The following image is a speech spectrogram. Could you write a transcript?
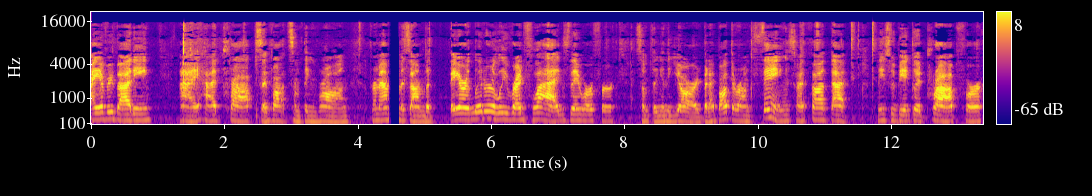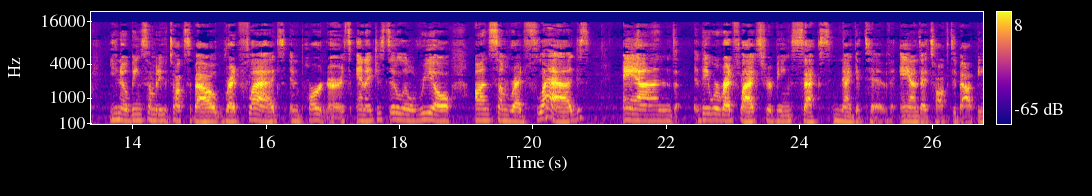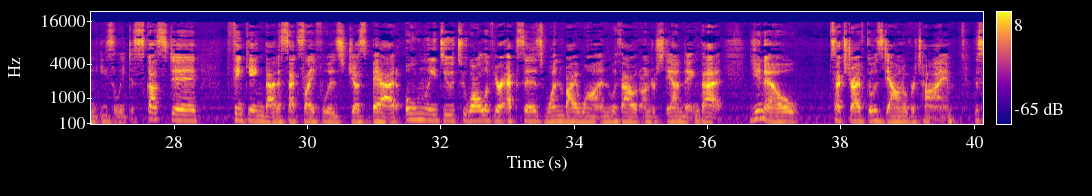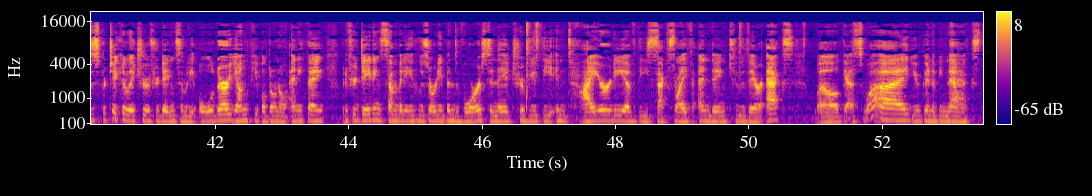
Hi, everybody. I had props. I bought something wrong from Amazon, but they are literally red flags. They were for something in the yard, but I bought the wrong thing, so I thought that these would be a good prop for, you know, being somebody who talks about red flags in partners. And I just did a little reel on some red flags, and they were red flags for being sex negative. And I talked about being easily disgusted, thinking that a sex life was just bad only due to all of your exes one by one without understanding that, you know, sex drive goes down over time. This is particularly true if you're dating somebody older. Young people don't know anything. But if you're dating somebody who's already been divorced and they attribute the entirety of the sex life ending to their ex, well, guess what? You're going to be next.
